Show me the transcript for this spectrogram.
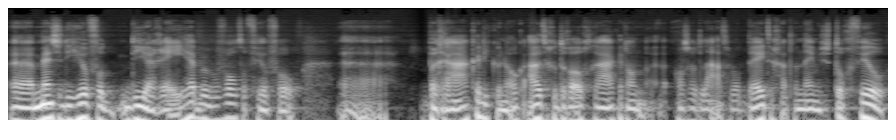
Uh, mensen die heel veel diarree hebben bijvoorbeeld, of heel veel braken, die kunnen ook uitgedroogd raken. Dan, als het later wat beter gaat, dan nemen ze toch veel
